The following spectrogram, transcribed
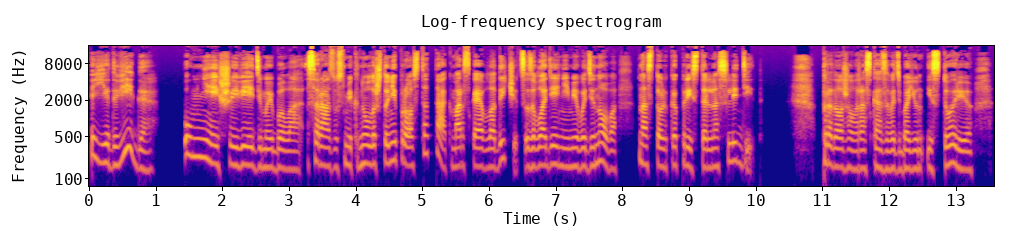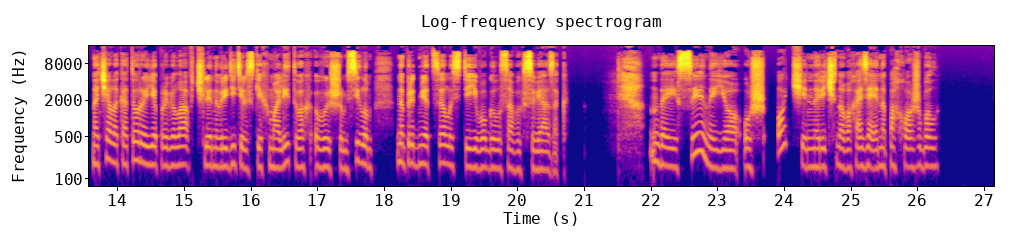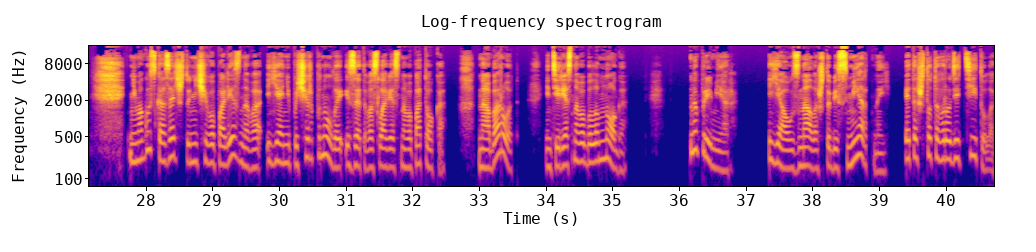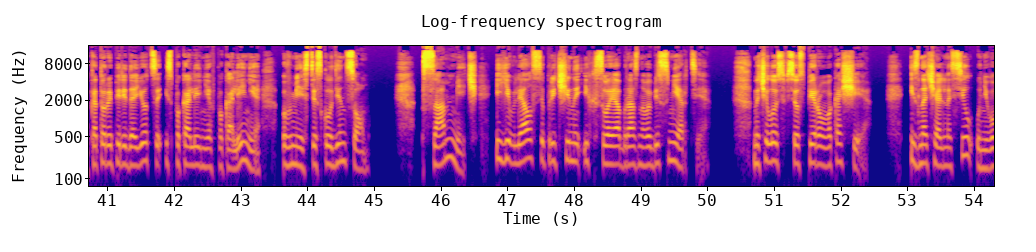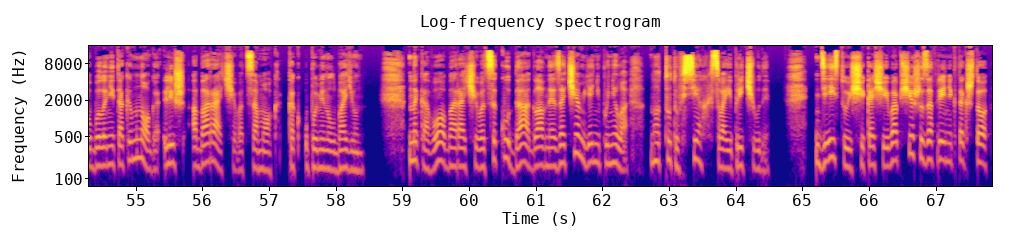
Едвига, умнейшей ведьмой была, сразу смекнула, что не просто так морская владычица за владениями водяного настолько пристально следит. Продолжал рассказывать Баюн историю, начало которой я провела в членовредительских молитвах высшим силам на предмет целости его голосовых связок. Да и сын ее уж очень на речного хозяина похож был. Не могу сказать, что ничего полезного я не почерпнула из этого словесного потока. Наоборот, интересного было много. Например, я узнала, что бессмертный — это что-то вроде титула, который передается из поколения в поколение вместе с кладенцом. Сам меч и являлся причиной их своеобразного бессмертия. Началось все с первого кощея. Изначально сил у него было не так и много, лишь оборачиваться мог, как упомянул Баюн. На кого оборачиваться, куда, главное, зачем, я не поняла, но тут у всех свои причуды. Действующий Кощей вообще шизофреник, так что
